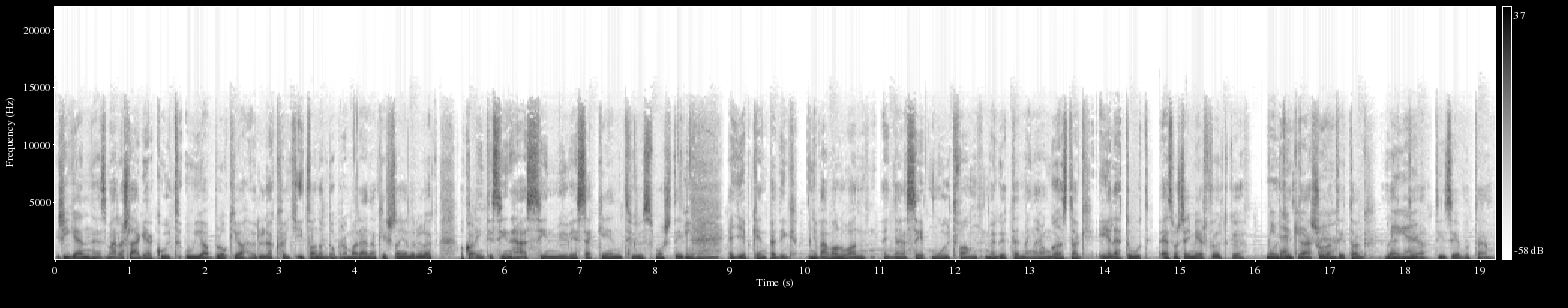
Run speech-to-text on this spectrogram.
és igen, ez már a slágerkult újabb blokja, örülök, hogy itt vannak Dobra Marának is, nagyon örülök. A Karinti Színház színművészeként ülsz most itt, igen. egyébként pedig nyilvánvalóan egy nagyon szép múlt van mögötted, meg nagyon gazdag életút. Ez most egy mérföldkő? Mindenképpen. társulati tag lettél igen. tíz év után?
